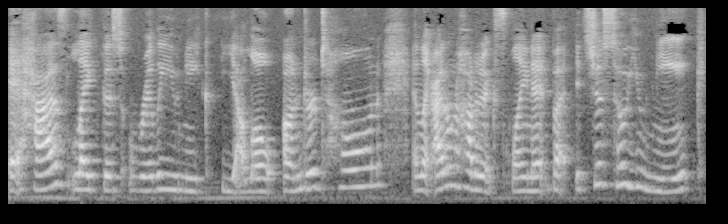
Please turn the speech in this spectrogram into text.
It has like this really unique yellow undertone and like I don't know how to explain it, but it's just so unique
